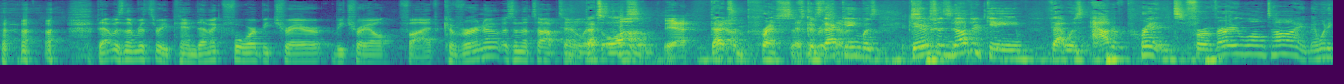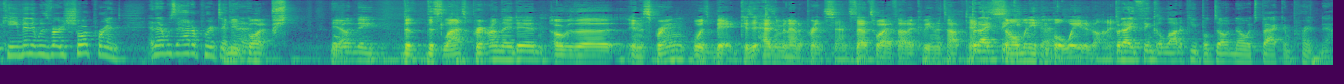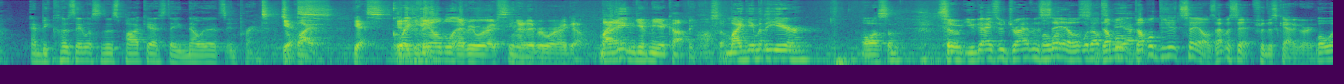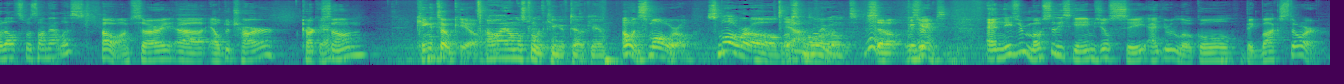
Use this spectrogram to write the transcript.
That was number three. Pandemic four, Betrayer, Betrayal five. Caverna is in the top ten list. That's awesome. Yeah. That's Yeah. impressive because that seven. game was. There's Expensive. another game that was out of print for a very long time, and when it came in, it was very short print, and then it was out of print and again. you bought it. psh, Well, yeah. when they the, this last print run they did over the in the spring was big because it hasn't been out of print since. That's why I thought it could be in the top ten. But I so think- many people waited on it. But I think a lot of people don't know it's back in print now, and because they listen to this podcast, they know that it's in print. So yes, buy it. yes, Great it is game. available everywhere. I've seen it everywhere I go. Buy it and give me a copy. awesome. My game of the year. Awesome. So you guys are driving Well, sales, what else double double digit sales. That was it for this category. Well, what else was on that list? oh, I'm sorry. Uh, Eldritch Horror, Carcassonne, King of Tokyo. Oh, I almost went with King of Tokyo. Oh, and Small World. Small World. Yeah. Small World. So Good these are- games. and these are most of these games you'll see at your local big box store.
